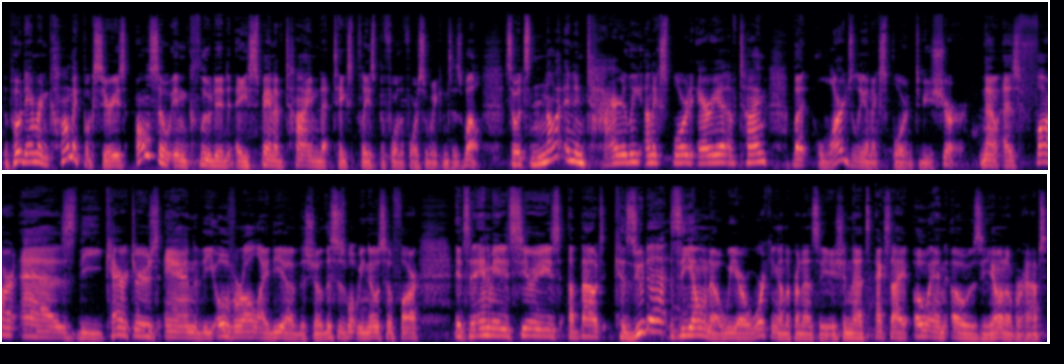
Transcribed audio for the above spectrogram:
The Poe Dameron comic book series also included a span of time that takes place before The Force Awakens as well. So it's not an entirely unexplored area of time, but largely unexplored to be sure. Now, as far as the characters and the overall idea of the show, this is what we know so far. It's an animated series about Kazuda Xiono. We are working on the pronunciation. That's X-I-O-N-O, Xiono perhaps.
